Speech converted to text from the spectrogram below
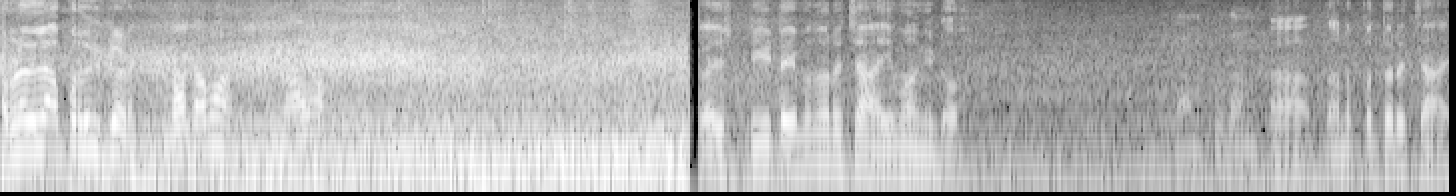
നമ്മളതിൽ അപ്പുറത്ത് നിൽക്കുകയാണ്. ടീ ടൈം എന്ന് പറഞ്ഞ ചായ വാങ്ങിട്ടോ. ആ തണുപ്പത്തൊരു ചായ.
